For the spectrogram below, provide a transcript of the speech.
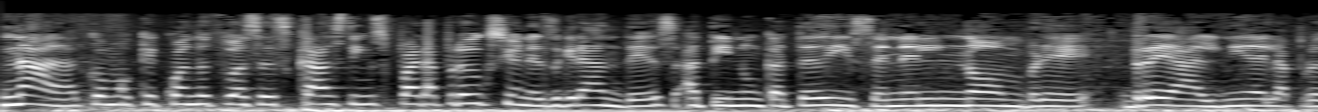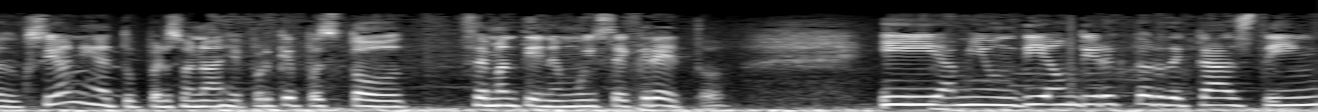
nada, como que cuando tú haces castings para producciones grandes, a ti nunca te dicen el nombre real ni de la producción ni de tu personaje, porque pues todo se mantiene muy secreto. Y a mí un día un director de casting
